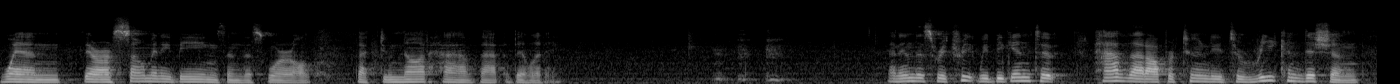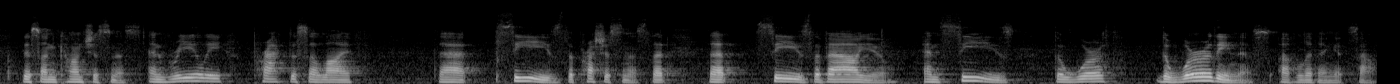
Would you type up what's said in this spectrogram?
when there are so many beings in this world that do not have that ability. And in this retreat, we begin to have that opportunity to recondition this unconsciousness and really practice a life that sees the preciousness, that, that sees the value, and sees the worth, the worthiness of living itself.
